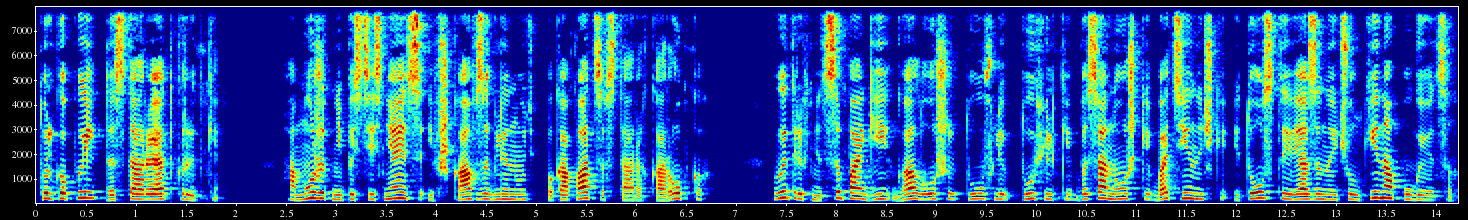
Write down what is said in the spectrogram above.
только пыль да старые открытки. А может, не постесняется и в шкаф заглянуть, покопаться в старых коробках, вытряхнет сапоги, галоши, туфли, туфельки, босоножки, ботиночки и толстые вязаные чулки на пуговицах,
